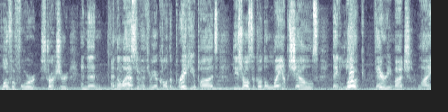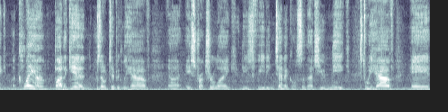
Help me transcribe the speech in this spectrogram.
lophophore structure. And then, and the last of the three are called the brachiopods. These are also called the lamp shells. They look very much like a clam, but again, don't typically have uh, a structure like these feeding tentacles, so that's unique. Next, we have a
